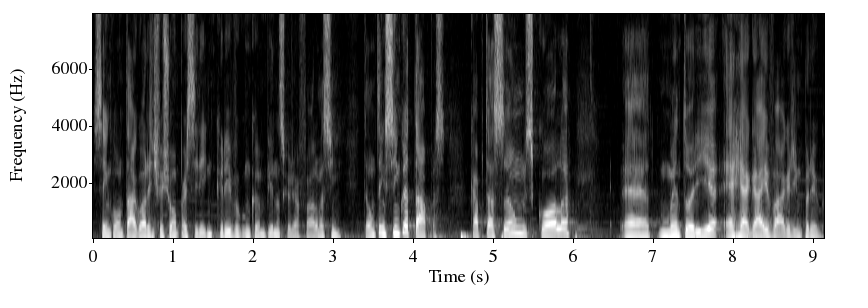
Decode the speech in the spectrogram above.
Sem contar, agora a gente fechou uma parceria incrível com Campinas, que eu já falo. Mas assim, então tem cinco etapas: captação, escola, é, mentoria, RH e vaga de emprego.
